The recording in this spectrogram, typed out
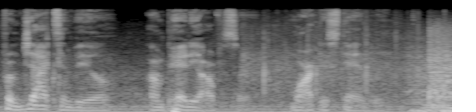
From Jacksonville, I'm Petty Officer Marcus Stanley.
